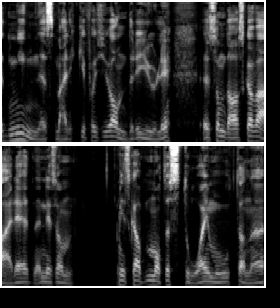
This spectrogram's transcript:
Et minnesmerke for 22. juli, eh, som da skal være liksom vi skal på en måte stå imot denne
